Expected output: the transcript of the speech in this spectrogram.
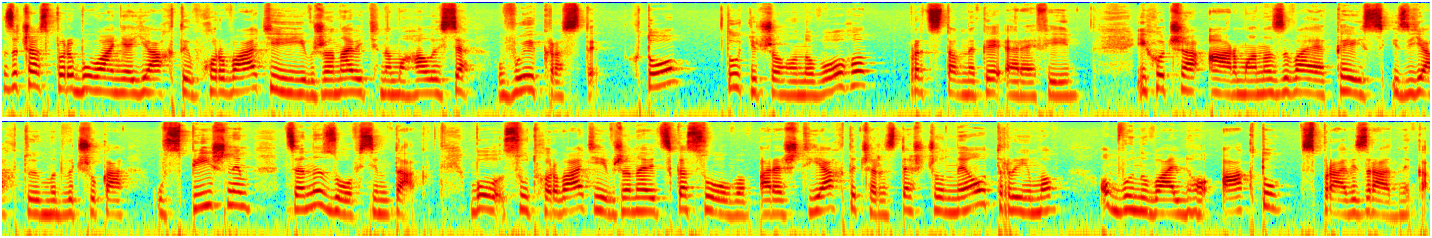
За час перебування яхти в Хорватії її вже навіть намагалися викрасти. Хто? Тут нічого нового. Представники Ерефії. І хоча Арма називає кейс із яхтою Медведчука успішним, це не зовсім так. Бо суд Хорватії вже навіть скасовував арешт яхти через те, що не отримав обвинувального акту в справі зрадника.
